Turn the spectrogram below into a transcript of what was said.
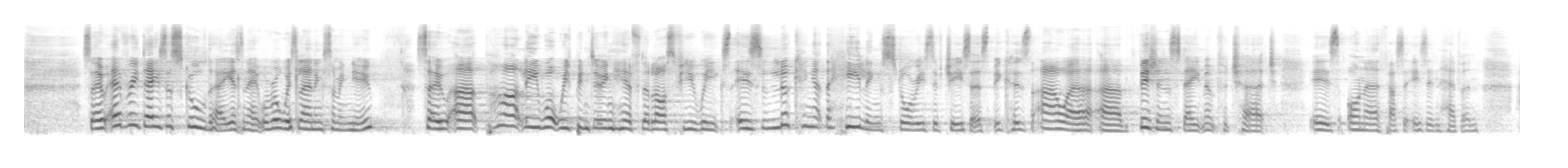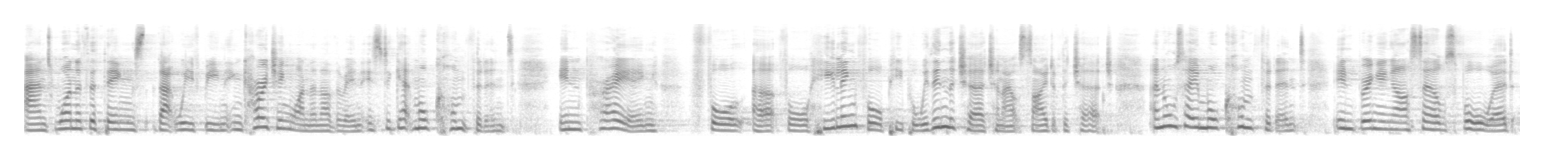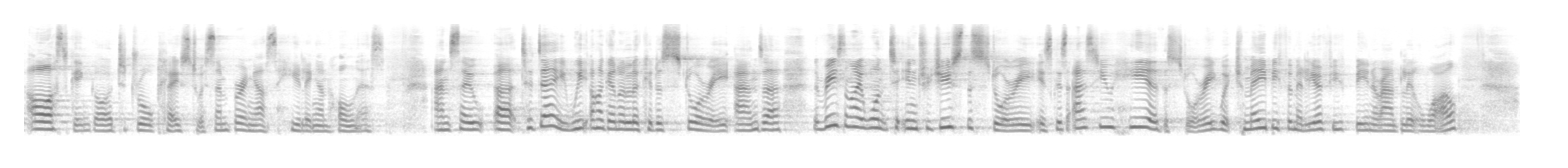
So every day's a school day, isn't it? We're always learning something new. So, uh, partly what we've been doing here for the last few weeks is looking at the healing stories of Jesus because our uh, vision statement for church is on earth as it is in heaven. And one of the things that we've been encouraging one another in is to get more confident in praying for, uh, for healing for people within the church and outside of the church, and also more confident in bringing ourselves forward, asking God to draw close to us and bring us healing and wholeness. And so uh, today we are going to look at a story, and uh, the reason I want to introduce the story is because as you hear the story, which may be familiar if you've been around a little while,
